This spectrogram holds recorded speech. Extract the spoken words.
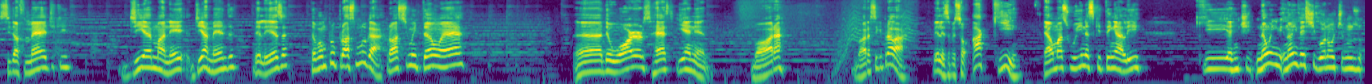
Seed of Magic. Diamond. Beleza. Então vamos pro próximo lugar. Próximo então é... Uh, The Warriors Has Yenen. Bora. Bora seguir pra lá. Beleza, pessoal. Aqui é umas ruínas que tem ali que a gente não, não investigou no último,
